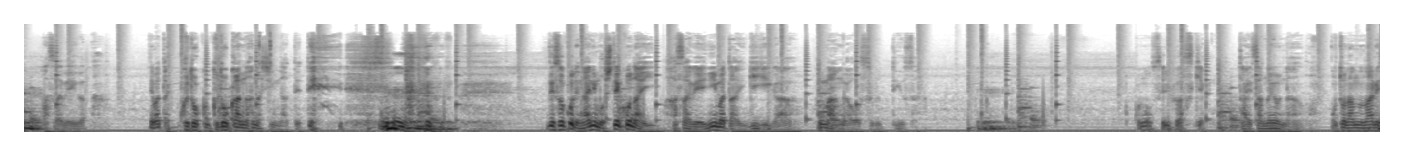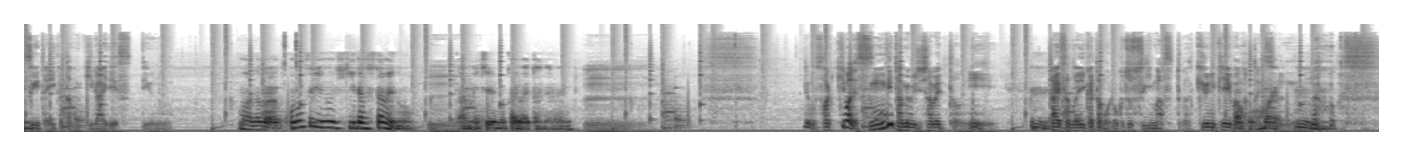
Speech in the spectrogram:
うん。ハサウェイが。でまた口説く口説かんの話になってて。うん。でそこで何もしてこないハサウェイにまたギギが不満顔をするっていうさ。うん。このセリフは好きやね大佐のような大人のなりすぎた言い方も嫌いですっていうの。もまあだからこのセリフを引き出すためのうん。あの一連の会話やったんじゃない？うん。でもさっきまですんげえタメ口喋ったのにうん。大佐の言い方も露骨すぎますとか急に敬語になったりするんだよな、あほんま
